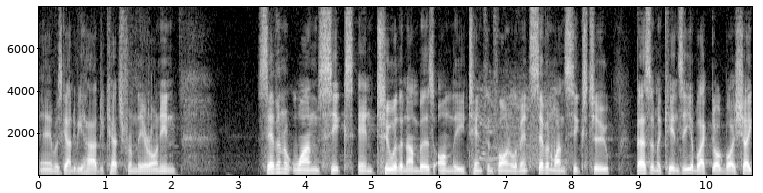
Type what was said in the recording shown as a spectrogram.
and was going to be hard to catch from there on in. Seven, one, six, and two are the numbers on the 10th and final event. Seven, one, six, two. Bazza McKenzie, a black dog by Shaky.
